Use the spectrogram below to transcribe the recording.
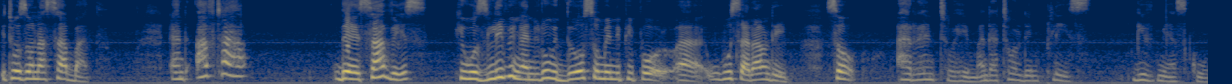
it was on a Sabbath. And after the service, he was leaving, and you know, with those so many people uh, who surround him. So I ran to him and I told him, please give me a school.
